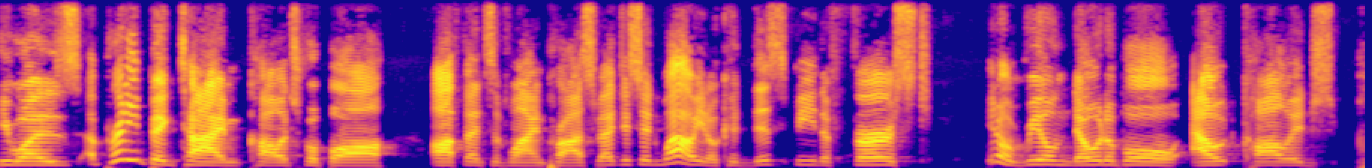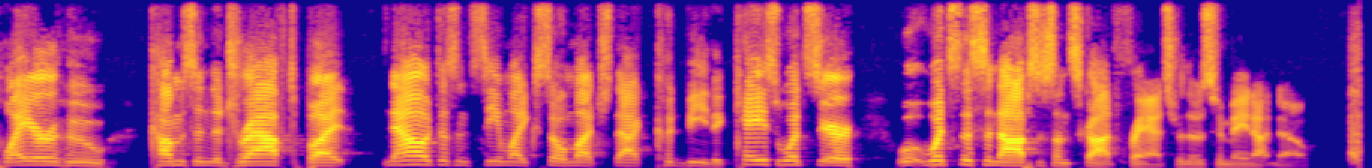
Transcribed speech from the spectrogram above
He was a pretty big time college football offensive line prospect. I said, wow, you know, could this be the first, you know, real notable out college player who comes in the draft? But now it doesn't seem like so much that could be the case. What's your what's the synopsis on Scott Frantz for those who may not know?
